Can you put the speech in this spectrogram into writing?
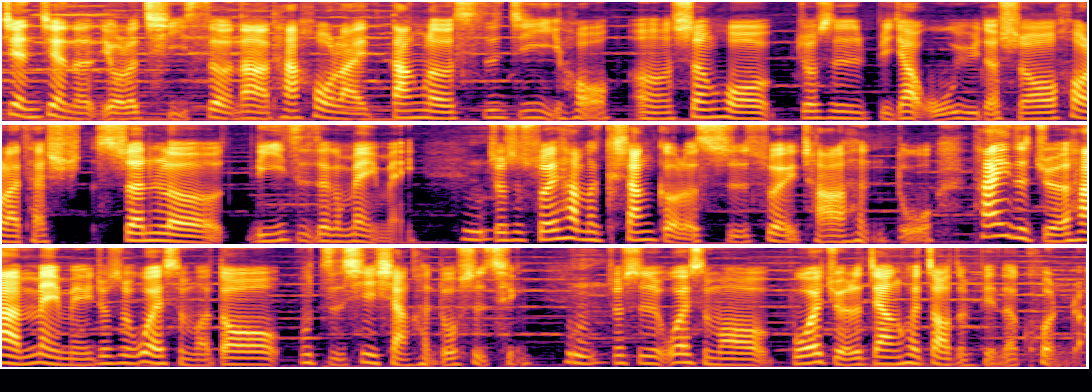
渐渐的有了起色，那他后来当了司机以后，嗯、呃，生活就是比较无语的时候，后来才生了梨子这个妹妹。就是，所以他们相隔了十岁，差了很多。他一直觉得他的妹妹就是为什么都不仔细想很多事情，嗯，就是为什么不会觉得这样会造成别人的困扰。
